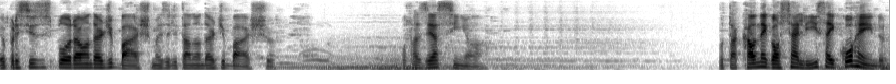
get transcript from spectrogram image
Eu preciso explorar o andar de baixo, mas ele tá no andar de baixo. Vou fazer assim, ó. Vou tacar o negócio ali e sair correndo.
